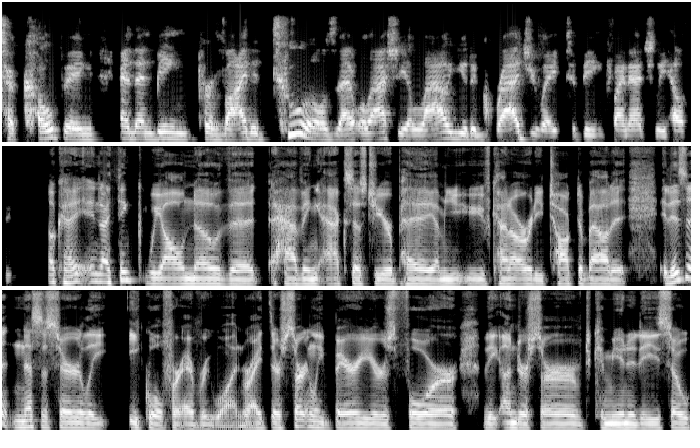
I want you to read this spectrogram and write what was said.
to coping and then being provided tools that will actually allow you to graduate to being financially healthy. Okay. And I think we all know that having access to your pay, I mean, you, have kind of already talked about it. It isn't necessarily equal for everyone, right? There's certainly barriers for the underserved communities. So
